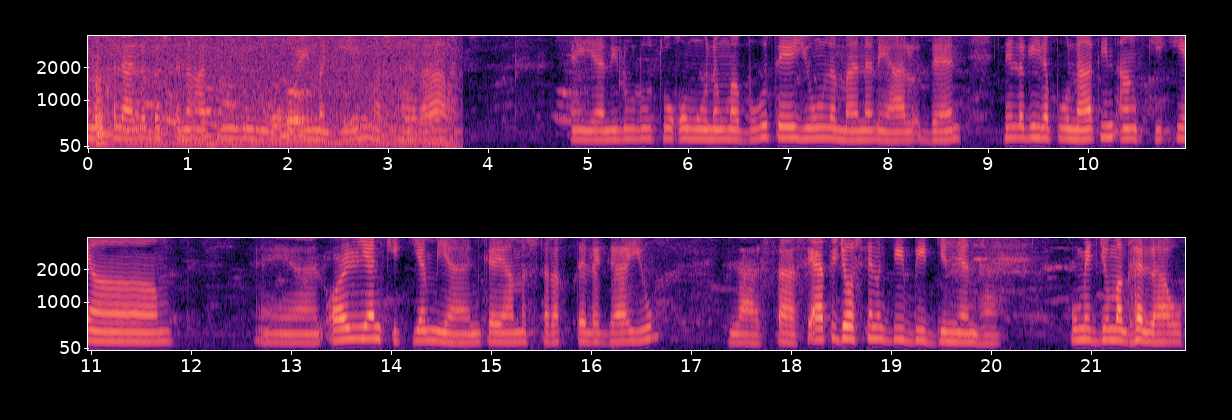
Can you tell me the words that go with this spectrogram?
yung kalalabasan ng ating niluluto ay maging masarap. Ayan, niluluto ko munang mabuti yung laman na nihalo. Then, nilagay na po natin ang kikiam. Ayan, Orlean kikiam yan. Kaya masarap talaga yung lasa. Si Ate Josie nagbibideo niyan ha. Kung medyo maghalaw,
